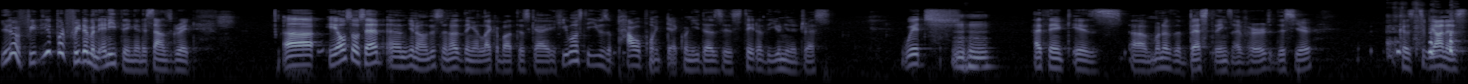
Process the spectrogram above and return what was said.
You know, you put freedom in anything, and it sounds great. Uh, he also said, and you know, this is another thing I like about this guy. He wants to use a PowerPoint deck when he does his State of the Union address, which hmm I think is um, one of the best things I've heard this year. Because to be honest,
